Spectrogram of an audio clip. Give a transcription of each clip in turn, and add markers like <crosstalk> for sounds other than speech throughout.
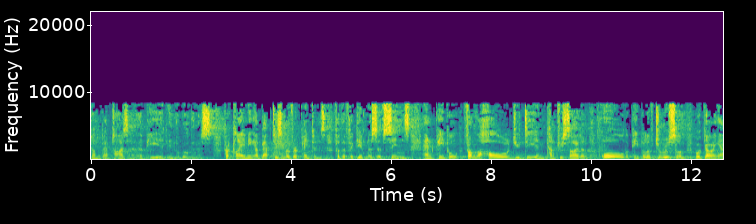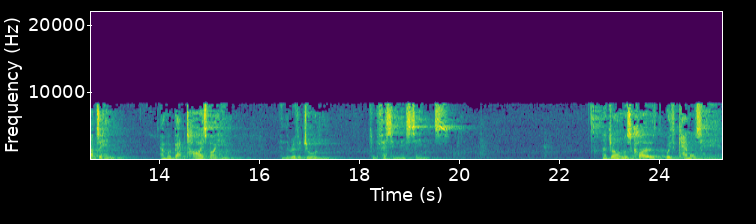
John the Baptizer appeared in the wilderness, proclaiming a baptism of repentance for the forgiveness of sins, and people from the whole Judean countryside and all the people of Jerusalem were going out to him and were baptized by him in the river Jordan, confessing their sins. Now John was clothed with camel's hair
